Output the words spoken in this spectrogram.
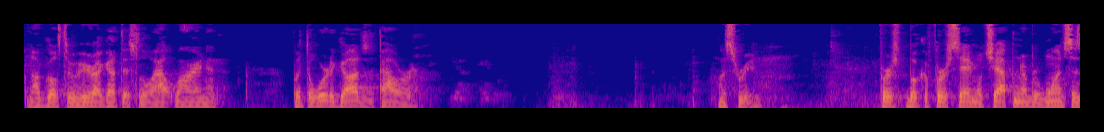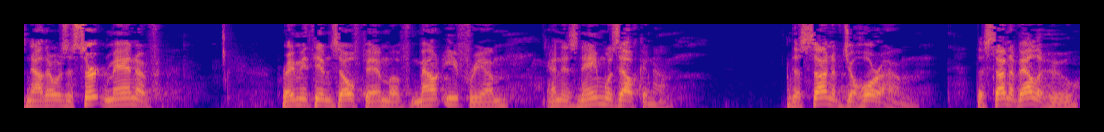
And I'll go through here. I got this little outline, and but the Word of God is the power Let's read. First book of First Samuel, chapter number one says, Now there was a certain man of Ramathaim Zophim of Mount Ephraim, and his name was Elkanah, the son of Jeroham, the son of Elihu,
